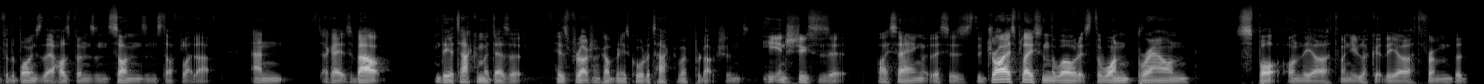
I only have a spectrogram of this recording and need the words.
for the bones of their husbands and sons and stuff like that. And okay it's about the Atacama Desert. His production company is called Atacama Productions. He introduces it by saying that this is the driest place in the world. It's the one brown spot on the earth when you look at the earth from the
